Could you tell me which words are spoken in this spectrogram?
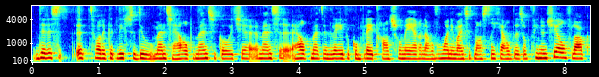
dit is het wat ik het liefste doe. Mensen helpen, mensen coachen, mensen helpen met hun leven compleet transformeren. Nou, voor Money Mindset Mastery geldt dus op financieel vlak.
